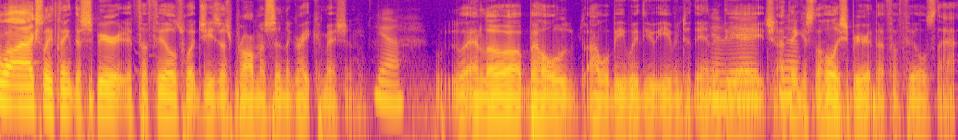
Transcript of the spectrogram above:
Well, I actually think the Spirit fulfills what Jesus promised in the Great Commission. Yeah, And lo, uh, behold, I will be with you even to the end of End the of the age. age, I think it's the Holy Spirit that fulfills that.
